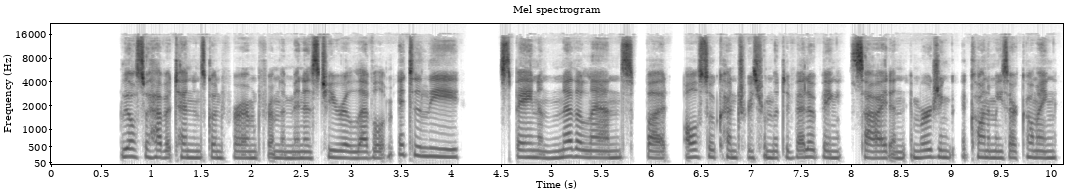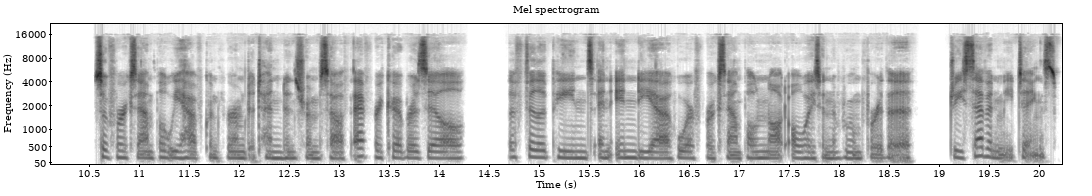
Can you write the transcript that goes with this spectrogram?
We also have attendance confirmed from the ministerial level in Italy, Spain, and the Netherlands, but also countries from the developing side and emerging economies are coming. So, for example, we have confirmed attendance from South Africa, Brazil, the Philippines, and India, who are, for example, not always in the room for the G7 meetings.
